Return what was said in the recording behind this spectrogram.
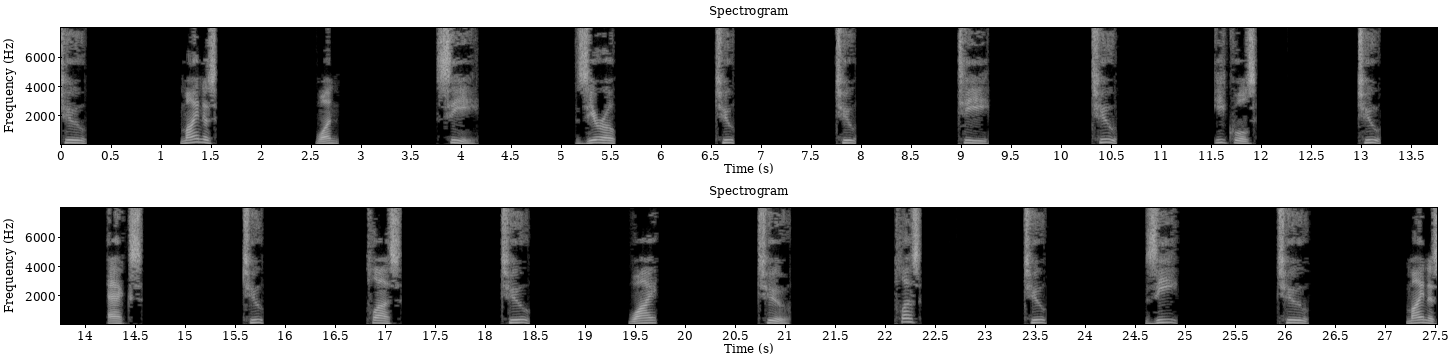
2 minus 1 c 0 2 2 t 2 equals 2 x 2 plus 2 y 2 plus 2 z 2 minus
